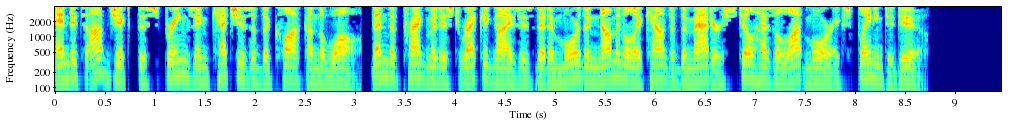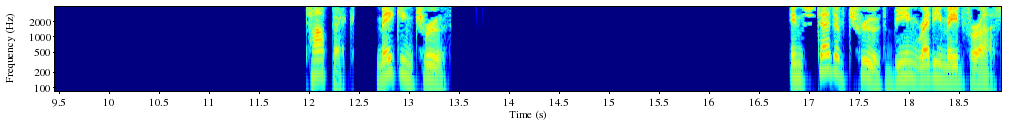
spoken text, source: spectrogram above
and its object, the springs and catches of the clock on the wall, then the pragmatist recognizes that a more than nominal account of the matter still has a lot more explaining to do. Making truth Instead of truth being ready-made for us,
